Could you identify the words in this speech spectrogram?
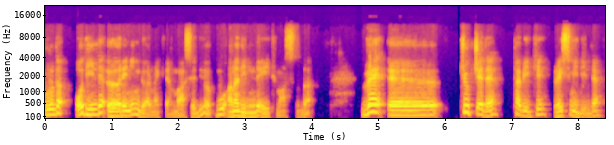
Burada o dilde öğrenim görmekten bahsediyor. Bu ana dilinde eğitim aslında. Ve e, Türkçe'de tabii ki resmi dilde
